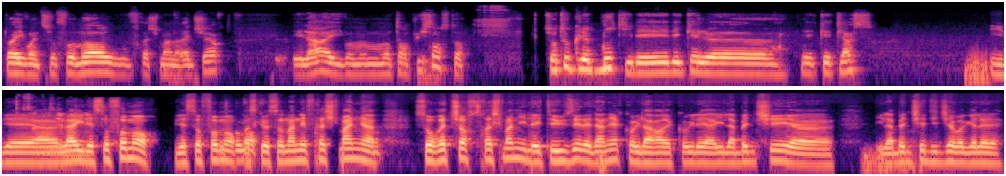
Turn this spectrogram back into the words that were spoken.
Toi, ils vont être sophomore ou freshman redshirt. Et là, ils vont monter en puissance, toi. Surtout que le Nick, il est, il est quelle, euh, il est quelle classe? Il est, euh, là, il est sophomore. Il est sophomore Sophomore. parce que son année freshman, euh, son redshirt freshman, il a été usé l'année dernière quand il a, quand il a, il a benché, euh, il a benché DJ Wagalele.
